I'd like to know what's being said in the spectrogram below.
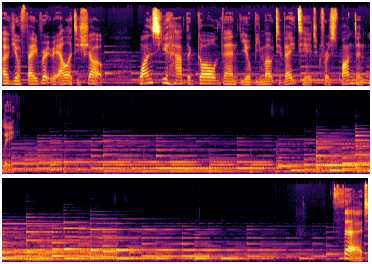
of your favorite reality show. Once you have the goal, then you'll be motivated correspondingly. Third,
